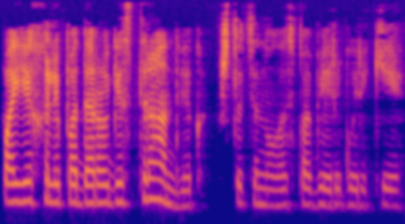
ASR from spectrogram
Поехали по дороге Страндвик, что тянулась по берегу реки.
